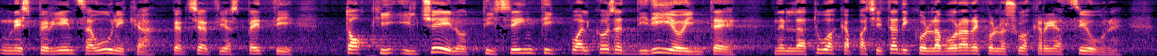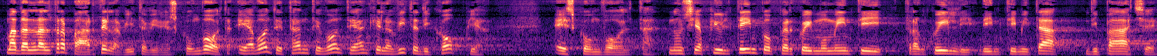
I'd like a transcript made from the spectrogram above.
un'esperienza unica per certi aspetti tocchi il cielo, ti senti qualcosa di Dio in te, nella tua capacità di collaborare con la sua creazione, ma dall'altra parte la vita viene sconvolta e a volte, tante volte anche la vita di coppia è sconvolta, non si ha più il tempo per quei momenti tranquilli, di intimità, di pace,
